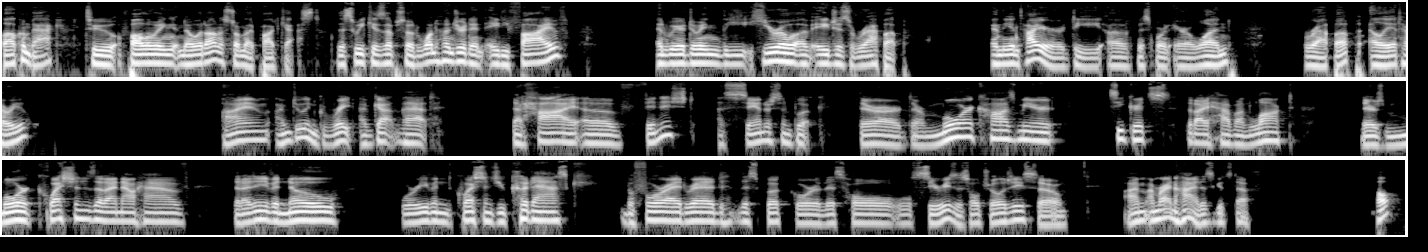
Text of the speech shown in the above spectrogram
Welcome back to Following Noah on a Stormlight podcast. This week is episode 185, and we are doing the Hero of Ages wrap up and the entire D of Mistborn Era 1 wrap up. Elliot, how are you? I'm I'm doing great. I've got that that high of finished a Sanderson book. There are there are more Cosmere secrets that I have unlocked. There's more questions that I now have that I didn't even know were even questions you could ask before I had read this book or this whole series, this whole trilogy. So I'm I'm riding high. This is good stuff. Oh,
